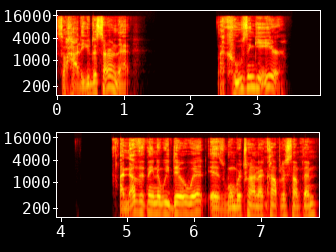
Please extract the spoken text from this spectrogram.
So how do you discern that? Like who's in your ear? Another thing that we deal with is when we're trying to accomplish something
